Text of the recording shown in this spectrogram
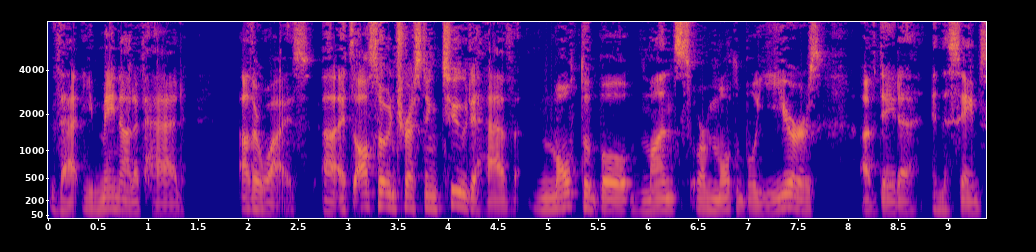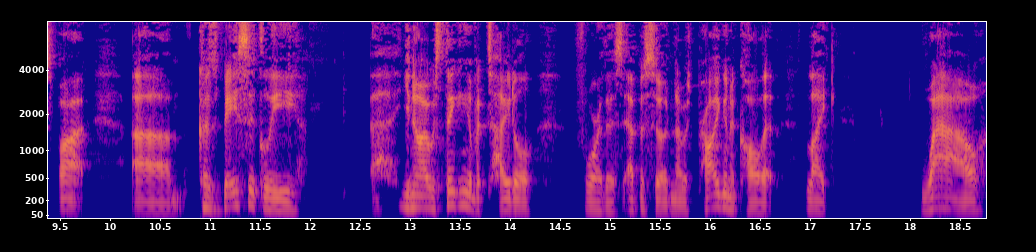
that you may not have had otherwise. Uh, it's also interesting too to have multiple months or multiple years of data in the same spot. Because um, basically, uh, you know, I was thinking of a title for this episode, and I was probably going to call it like, "Wow,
